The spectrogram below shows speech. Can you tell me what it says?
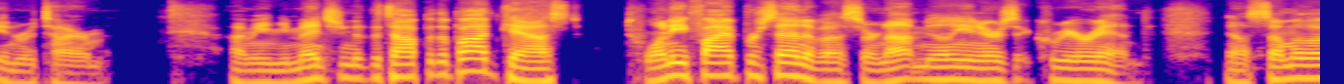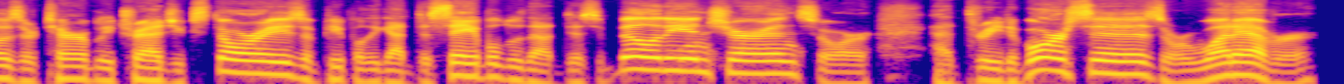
in retirement. I mean, you mentioned at the top of the podcast, 25% of us are not millionaires at career end. Now, some of those are terribly tragic stories of people that got disabled without disability insurance or had three divorces or whatever.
